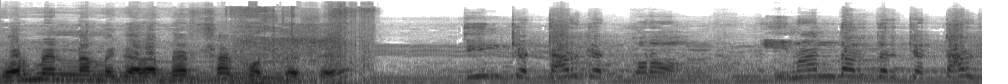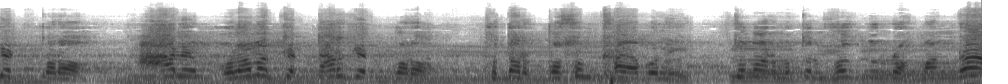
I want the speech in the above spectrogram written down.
ধর্মের নামে যারা ব্যবসা করতেছে দিনকে টার্গেট করো ইমানদারদেরকে টার্গেট করো আরে ওলামাকে টার্গেট করো খোদার কসম খায়া বলি তোমার মতন ফজলুর রহমানরা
